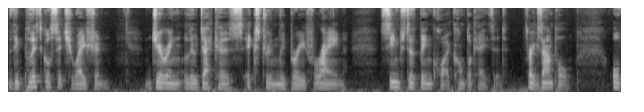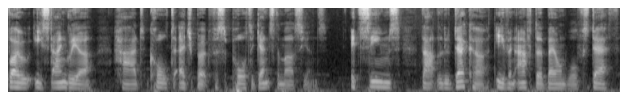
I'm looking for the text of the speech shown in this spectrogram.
The political situation during Ludeca's extremely brief reign seems to have been quite complicated. For example, although East Anglia had called to Egbert for support against the Mercians, it seems that Ludeca, even after Beornwulf's death,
